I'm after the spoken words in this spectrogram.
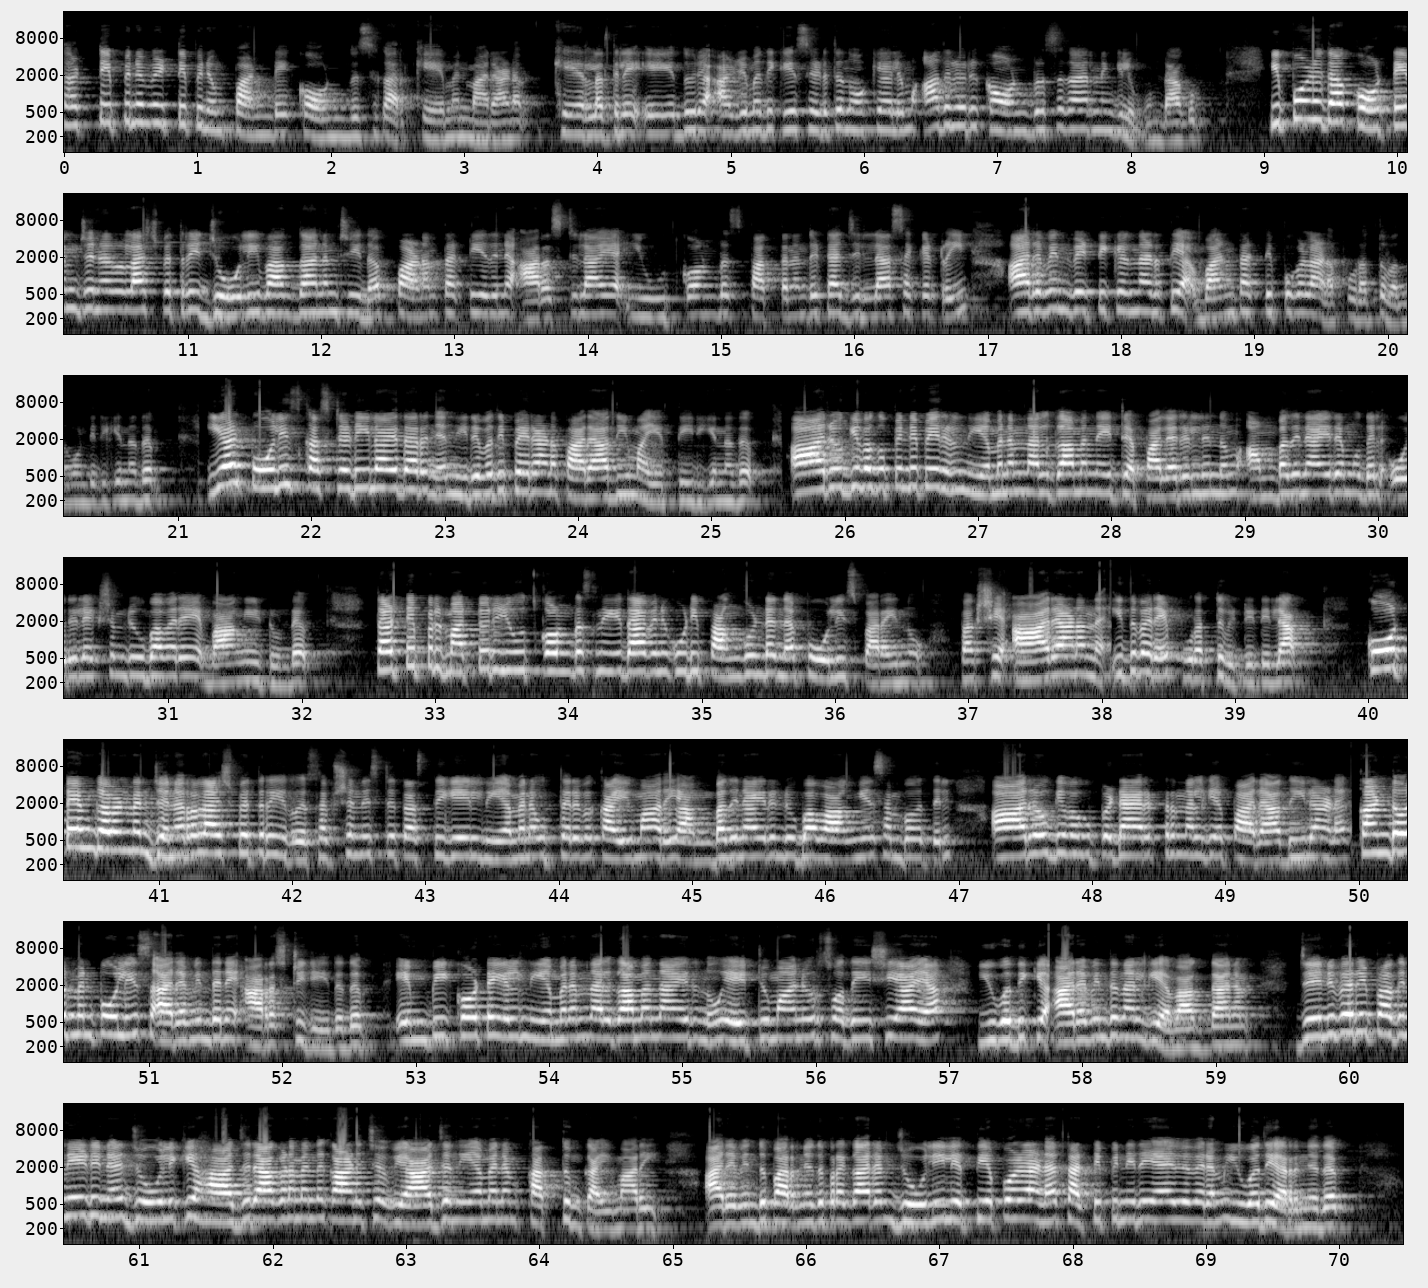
തട്ടിപ്പിനും വെട്ടിപ്പിനും പണ്ടേ കോൺഗ്രസുകാർ കേമന്മാരാണ്. കേരളത്തിലെ ഏതൊരു അഴിമതി കേസ് എടുത്തു നോക്കിയാലും അതിലൊരു കോൺഗ്രസുകാരനെങ്കിലും ഉണ്ടാകും. ഇപ്പോഴിതാ കോട്ടയം ജനറൽ ആശുപത്രി ജോലി വാഗ്ദാനം ചെയ്ത് പണം തട്ടിയതിന് അറസ്റ്റിലായ യൂത്ത് കോൺഗ്രസ് പത്തനംതിട്ട ജില്ലാ സെക്രട്ടറി അരവിന്ദ് വെട്ടിക്കൽ നടത്തിയ വൻ തട്ടിപ്പുകളാണ് പുറത്തു വന്നുകൊണ്ടിരിക്കുന്നത്. ഇയാൾ പോലീസ് കസ്റ്റഡിയിലായതറിഞ്ഞ് നിരവധി പേരാണ് പരാതിയുമായി എത്തിയിരിക്കുന്നത്. ആരോഗ്യവകുപ്പിന്റെ പേരിൽ നിയമനം നൽകാമെന്നേറ്റ് പലരിൽ നിന്നും അമ്പതിനായിരം മുതൽ ഒരു ലക്ഷം രൂപ വരെ വാങ്ങിയിട്ടുണ്ട്. തട്ടിപ്പിൽ മറ്റൊരു യൂത്ത് കോൺഗ്രസ് നേതാവിന് കൂടി പങ്കുണ്ടെന്ന് പോലീസ് പറയുന്നു. പക്ഷേ ആരാണെന്ന് ഇതുവരെ പുറത്തുവിട്ടിട്ടില്ല. കോട്ടയം ഗവൺമെന്റ് ജനറൽ ആശുപത്രി റിസപ്ഷനിസ്റ്റ് തസ്തികയിൽ നിയമന ഉത്തരവ് കൈമാറി അമ്പതിനായിരം രൂപ വാങ്ങിയ സംഭവത്തിൽ ആരോഗ്യവകുപ്പ് ഡയറക്ടർ നൽകിയ പരാതിയിലാണ് കണ്ടോൺമെന്റ് പോലീസ് അരവിന്ദനെ അറസ്റ്റ് ചെയ്തത്. എം പി കോട്ടയിൽ നിയമനം നൽകാമെന്നായിരുന്നു ഏറ്റുമാനൂർ സ്വദേശിയായ യുവതിക്ക് അരവിന്ദ് നൽകിയ വാഗ്ദാനം. ജനുവരി പതിനേഴിന് ജോലിക്ക് ഹാജരാകണമെന്ന് കാണിച്ച് വ്യാജ നിയമനം കത്തും കൈമാറി. അരവിന്ദ് പറഞ്ഞത് പ്രകാരം ജോലിയിൽ എത്തിയപ്പോഴാണ് തട്ടിപ്പിനിരയായ വിവരം യുവതി അറിഞ്ഞത്.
